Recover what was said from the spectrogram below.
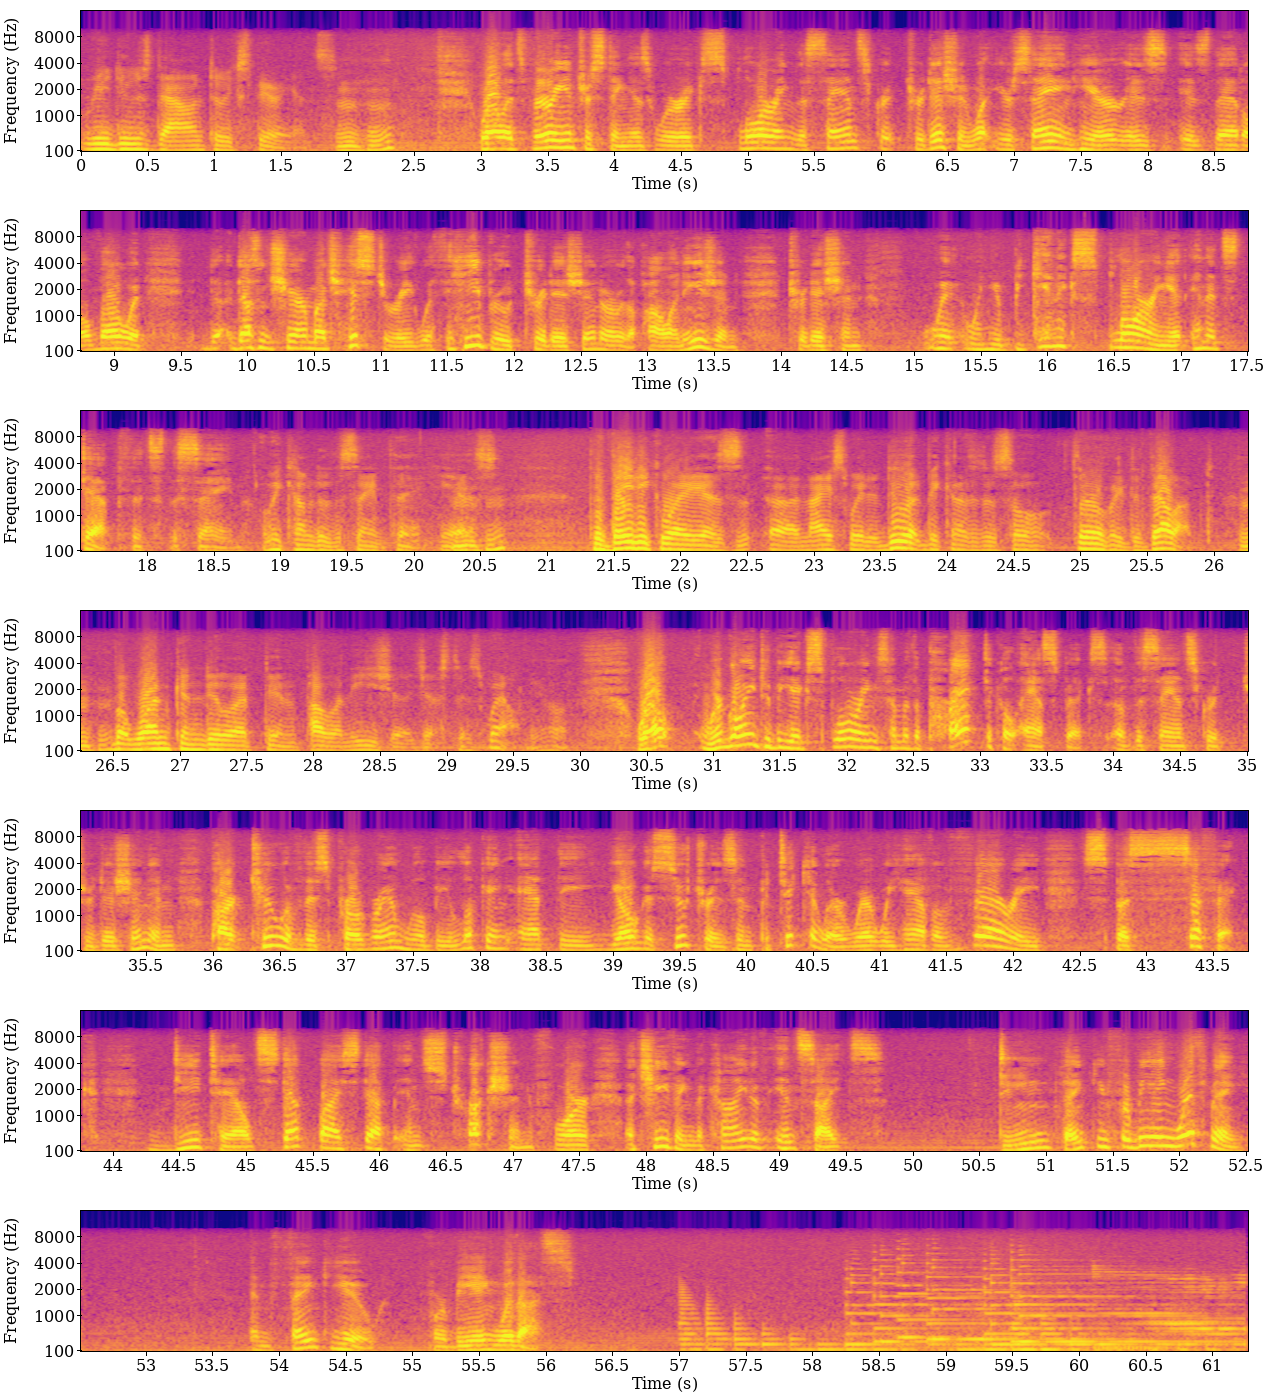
reduce down to experience. hmm Well, it's very interesting as we're exploring the Sanskrit tradition. What you're saying here is is that although it d- doesn't share much history with the Hebrew tradition or the Polynesian tradition, when, when you begin exploring it in its depth, it's the same. We come to the same thing, yes. Mhm. The Vedic way is a nice way to do it because it is so thoroughly developed. Mhm. But one can do it in Polynesia just as well. Yeah. Well, we're going to be exploring some of the practical aspects of the Sanskrit tradition. In part two of this program, we'll be looking at the Yoga Sutras in particular, where we have a very specific, detailed, step by step instruction for achieving the kind of insights. Dean, thank you for being with me. And thank you for being with us.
